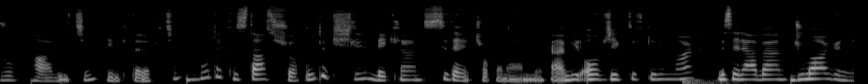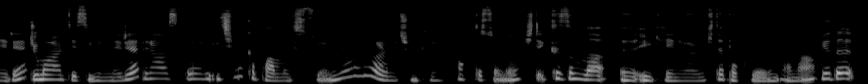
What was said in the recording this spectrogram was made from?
ruh hali için, her iki taraf için. Burada kıstas şu. Burada kişilerin beklentisi de çok önemli. Yani bir objektif durum var. Mesela ben cuma günleri, cumartesi günleri biraz böyle içime kapanmak istiyorum. Yoruluyorum çünkü hafta sonu. İşte kızımla e, ilgileniyorum, kitap okuyorum ona. Ya da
